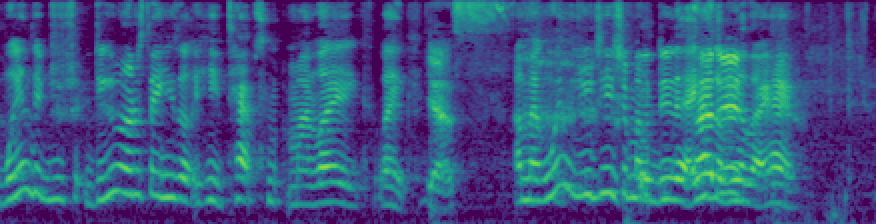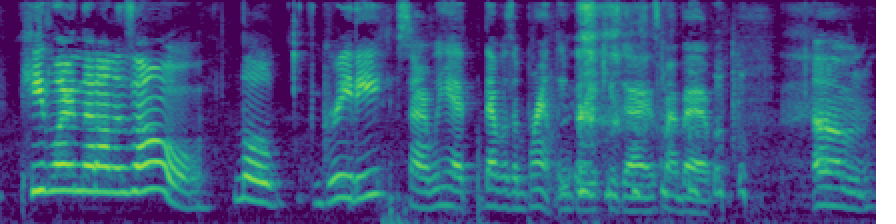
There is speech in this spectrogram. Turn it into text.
When did you? Do you understand? He's a, he taps my leg like. Yes. I'm like, when did you teach him how to do that? He's I here like, hey. He learned that on his own. Little greedy. Sorry, we had that was a Brantley break, you guys. My bad. Um,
